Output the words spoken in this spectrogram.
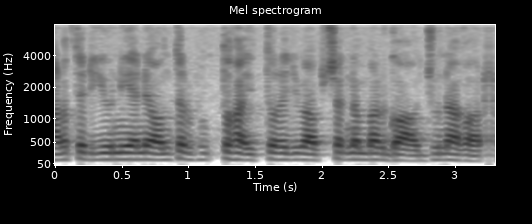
ভারতের ইউনিয়নে অন্তর্ভুক্ত হয় উত্তরে যাবে অপশন নাম্বার গ, জুনাগড়।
